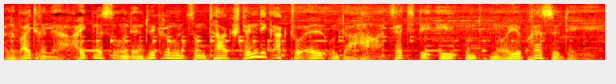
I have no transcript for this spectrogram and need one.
Alle weiteren Ereignisse und Entwicklungen zum Tag ständig aktuell unter haz.de und neuepresse.de.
